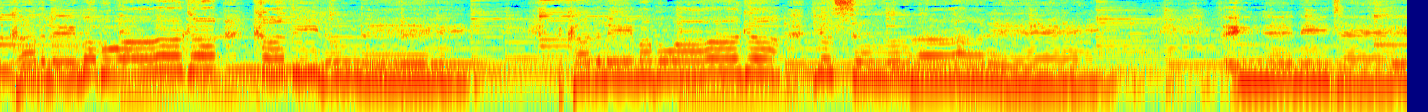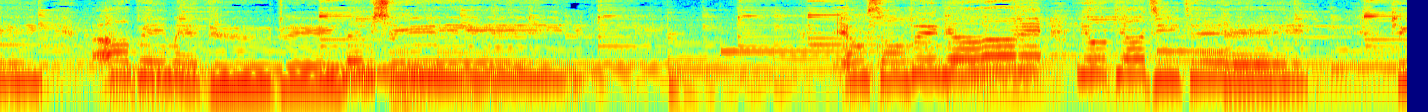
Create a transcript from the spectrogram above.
အခါတလေမဘဝကခါဒီလုံးနေအခါတလေမဘဝကရစလလာတဲ့တိမ်ငယ်နေတဲ့အပေမဲ့သူတွေလည်းမရှိရောင်ဆောင်တွေများတဲ့မြို့ ပြကြီးတဲ့ဖြူ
